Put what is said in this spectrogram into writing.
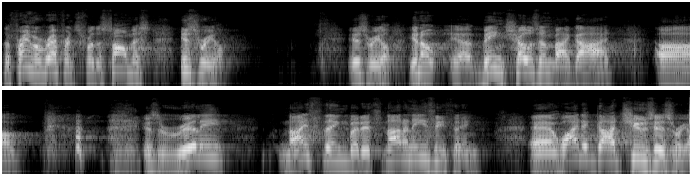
the frame of reference for the psalmist, Israel. Israel. You know, uh, being chosen by God uh, is a really nice thing, but it's not an easy thing. And why did God choose Israel?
